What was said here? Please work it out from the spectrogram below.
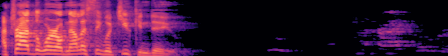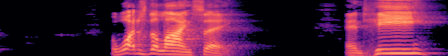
I tried the world. Now let's see what you can do. But what does the line say? And he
